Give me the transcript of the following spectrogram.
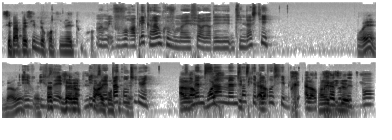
c'est pas possible de continuer tout. Quoi. Ouais, mais vous vous rappelez quand même que vous m'avez fait regarder Dynasty. Oui, bah oui. Et, ça, vous si avez, j'avais et pu, vous j'aurais avez pas continué. Alors, même moi, ça, même ça, c'était pas possible. Très- Alors très honnêtement,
